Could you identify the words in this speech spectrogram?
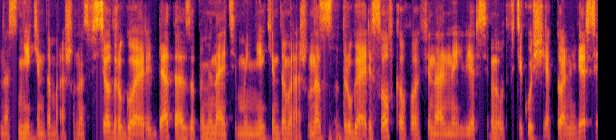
У нас не Kingdom Rush, у нас все другое. Ребята, запоминайте, мы не Kingdom Rush. У нас другая рисовка в финальной версии, ну, вот в текущей актуальной версии.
